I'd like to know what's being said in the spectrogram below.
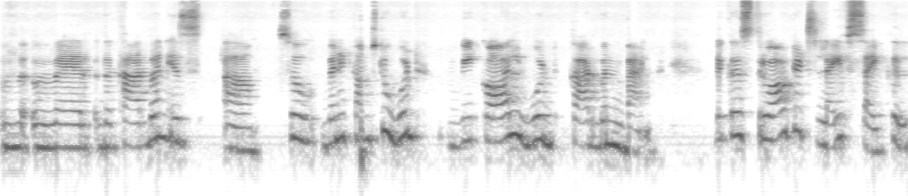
where the carbon is uh, so when it comes to wood we call wood carbon bank because throughout its life cycle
